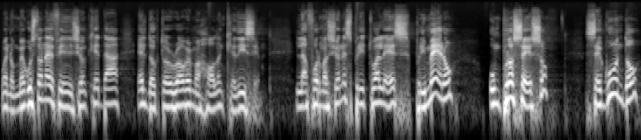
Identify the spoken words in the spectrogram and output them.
Bueno, me gusta una definición que da el doctor Robert Mulholland que dice, la formación espiritual es, primero, un proceso, segundo,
